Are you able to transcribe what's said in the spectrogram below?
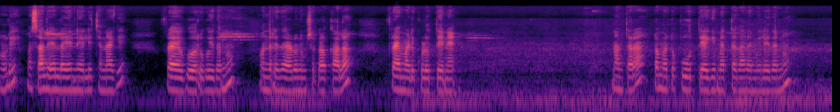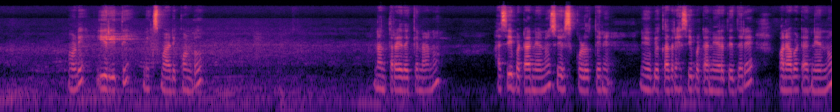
ನೋಡಿ, ಮಸಾಲೆ ಎಲ್ಲ ಎಣ್ಣೆಯಲ್ಲಿ ಚೆನ್ನಾಗಿ ಫ್ರೈ ಆಗುವವರೆಗೂ ಇದನ್ನು ಒಂದರಿಂದ ಎರಡು ನಿಮಿಷಗಳ ಕಾಲ ಫ್ರೈ ಮಾಡಿಕೊಳ್ಳುತ್ತೇನೆ. ನಂತರ ಟೊಮೆಟೊ ಪೂರ್ತಿಯಾಗಿ ಮೆತ್ತಗಾದ ಮೇಲೆ ಇದನ್ನು ನೋಡಿ ಈ ರೀತಿ ಮಿಕ್ಸ್ ಮಾಡಿಕೊಂಡು ನಂತರ ಇದಕ್ಕೆ ನಾನು ಹಸಿ ಬಟಾಣಿಯನ್ನು ಸೇರಿಸಿಕೊಳ್ಳುತ್ತೇನೆ. ನೀವು ಬೇಕಾದರೆ ಹಸಿ ಬಟಾಣಿ ಇರದಿದ್ದರೆ ಒಣ ಬಟಾಣಿಯನ್ನು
